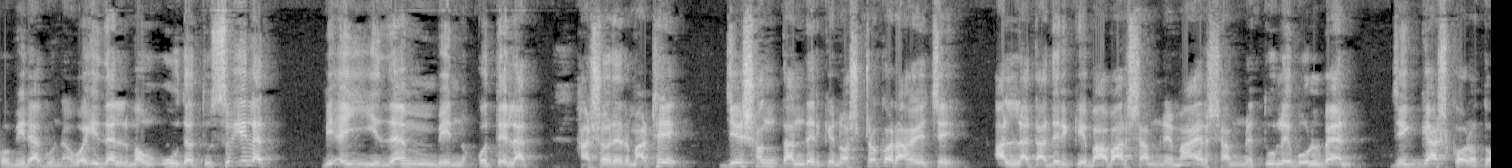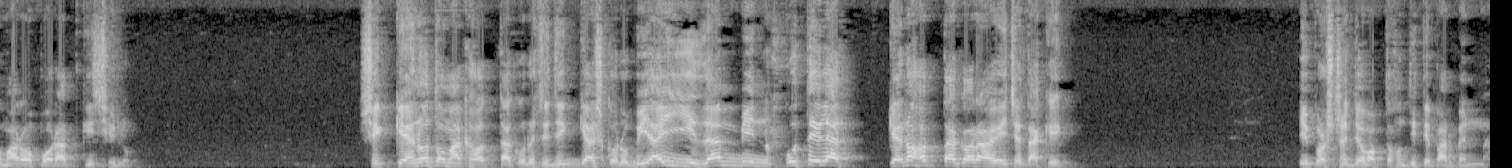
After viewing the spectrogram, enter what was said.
কবিরা গুণা ওয়াইদাল মাউউদাতু সুইলাত যামবিন কুতিলাত। হাসরের মাঠে যে সন্তানদেরকে নষ্ট করা হয়েছে, আল্লাহ তাদেরকে বাবার সামনে, মায়ের সামনে তুলে বলবেন, জিজ্ঞাসা করো তোমার অপরাধ কি ছিল? সে কেন তোমাকে হত্যা করেছে? জিজ্ঞাসা করো যামবিন কুতিলাত, কেন হত্যা করা হয়েছে তাকে? এই প্রশ্নের জবাব তখন দিতে পারবেন না।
